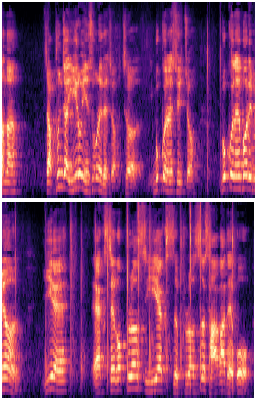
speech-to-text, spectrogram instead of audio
맞나요? 자, 분자 2로 인수분해 되죠. 저 묶어낼 수 있죠. 묶어내버리면 2에 x제곱 플러스 2x 플러스 4가 되고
